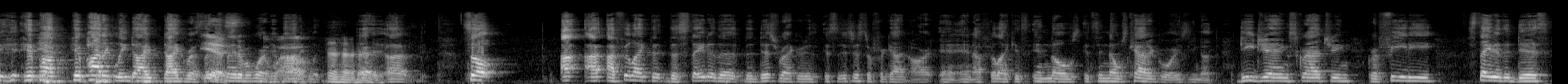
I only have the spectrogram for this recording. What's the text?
we, we hip hop hypotically di- digress. I Yes. just made up a word Oh, wow. hypotically. Hey, uh, so I, I, I feel like the, the state of the, the disc record is it's, it's just a forgotten art, and, and I feel like it's in those it's in those categories. You know, DJing, scratching, graffiti, state of the disc.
